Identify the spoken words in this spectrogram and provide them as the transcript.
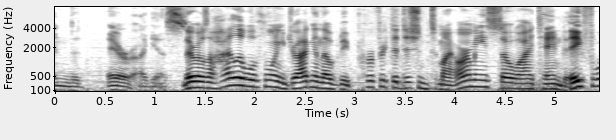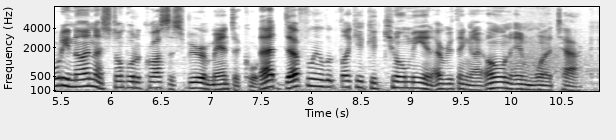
in the air, I guess. There was a high-level floating dragon that would be perfect addition to my army, so I tamed it. Day 49, I stumbled across a Spirit Manticore. That definitely looked like it could kill me and everything I own in one attack.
